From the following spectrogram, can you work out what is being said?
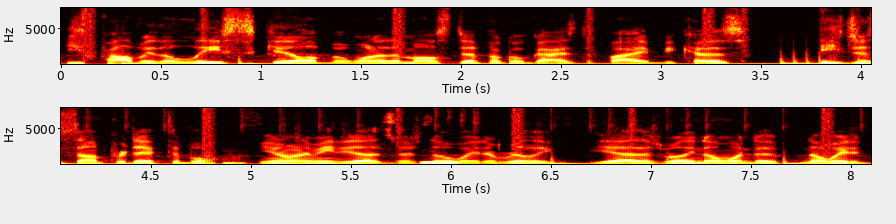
he's probably the least skilled, but one of the most difficult guys to fight because he's just unpredictable. You know what I mean? Does, there's no way to really, yeah, there's really no one to, no way to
